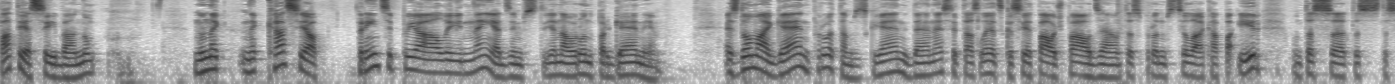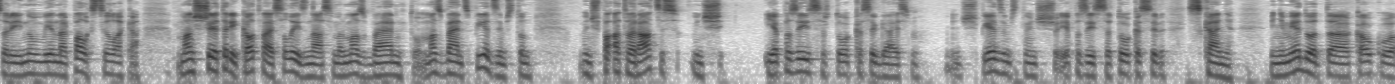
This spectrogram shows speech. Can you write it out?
patiesībā nu, nu ne, nekas jau principiāli neiedzimst, ja nav runa par gēniem. Es domāju, gēni, protams, gēni, DNS ir tās lietas, kas iet paudžu paudzē, un tas, protams, cilvēkā pa ir, un tas, tas, tas arī nu, vienmēr paliks cilvēkā. Man šķiet, arī kaut vai salīdzināsim ar mazu bērnu, to mazs bērns piedzimst, un viņš atver acis, viņš iepazīstas ar to, kas ir gaisma. Viņš piedzimst, viņš iepazīstas ar to, kas ir skaņa. Viņam iedod uh, kaut ko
